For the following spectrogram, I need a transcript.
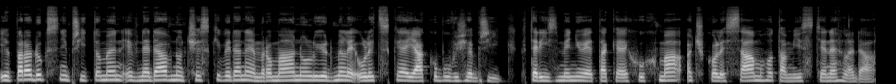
je paradoxně přítomen i v nedávno česky vydaném románu Ljudmily Ulické Jakubův žebřík, který zmiňuje také Chuchma, ačkoliv sám ho tam jistě nehledá.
